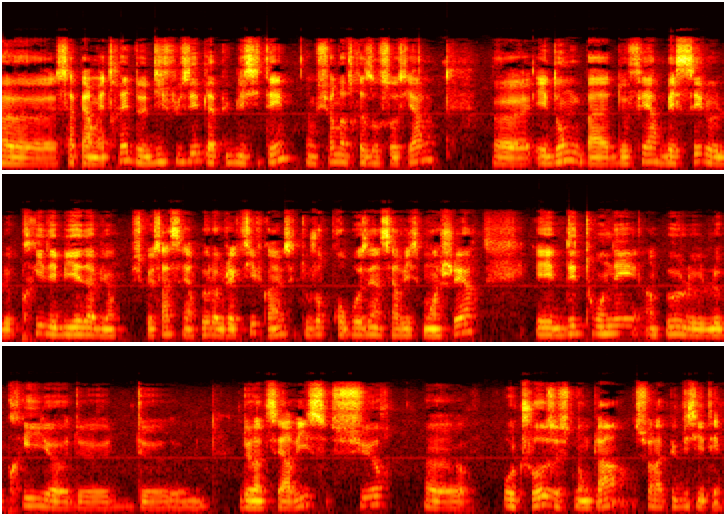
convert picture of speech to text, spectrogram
euh, ça permettrait de diffuser de la publicité donc sur notre réseau social. Euh, et donc bah, de faire baisser le, le prix des billets d'avion, puisque ça c'est un peu l'objectif quand même, c'est toujours proposer un service moins cher et détourner un peu le, prix euh, de, de, notre service sur euh, autre chose, donc là sur la publicité.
